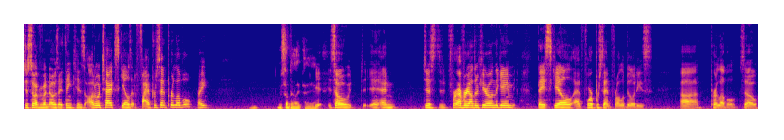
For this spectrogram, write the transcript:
just so everyone knows i think his auto attack scales at 5% per level right Something like that. Yeah. Yeah, so and just for every other hero in the game, they scale at four percent for all abilities uh, per level. So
